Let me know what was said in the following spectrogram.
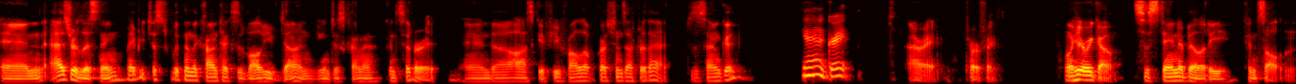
And as you're listening, maybe just within the context of all you've done, you can just kind of consider it. And uh, I'll ask you a few follow up questions after that. Does it sound good? Yeah, great. All right, perfect. Well, here we go. Sustainability consultant.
